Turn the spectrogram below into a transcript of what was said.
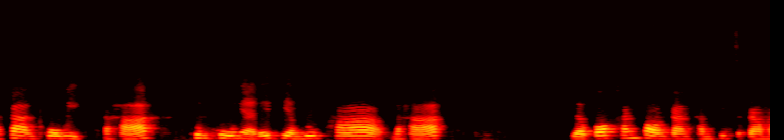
นการณ์โควิดนะคะ คุณครูเนี่ยได้เตรียมรูปภาพนะคะ แล้วก็ขั้นตอนการทำกิจกรรม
